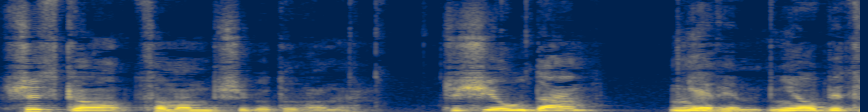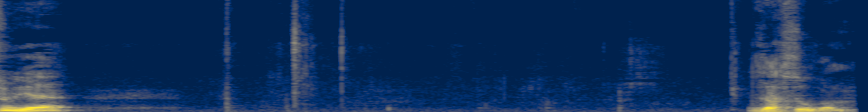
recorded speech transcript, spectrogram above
wszystko, co mamy przygotowane. Czy się uda? Nie wiem, nie obiecuję. Zasuwam.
